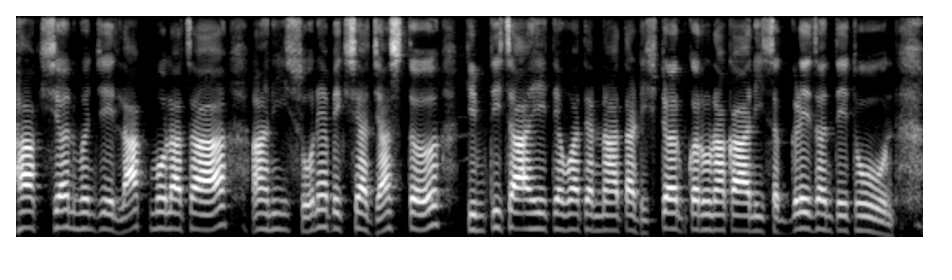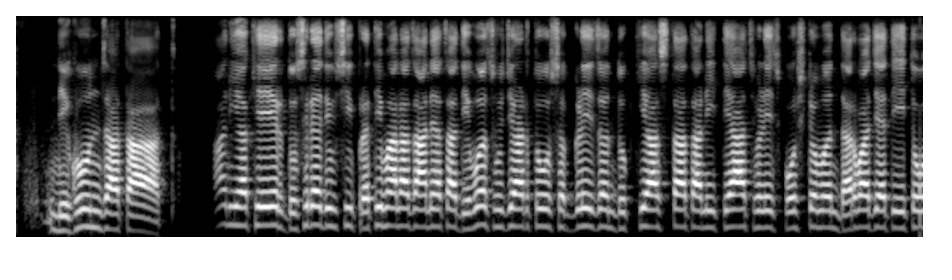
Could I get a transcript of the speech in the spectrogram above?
हा क्षण म्हणजे लाख मोलाचा आणि सोन्यापेक्षा जास्त किमतीचा आहे. तेव्हा त्यांना आता डिस्टर्ब करू नका आणि सगळेजण तेथून निघून जातात. आणि अखेर दुसऱ्या दिवशी प्रतिमाला जाण्याचा दिवस उजाडतो. सगळेजण दुःखी असतात आणि त्याच वेळेस पोस्टमन दरवाज्यात येतो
